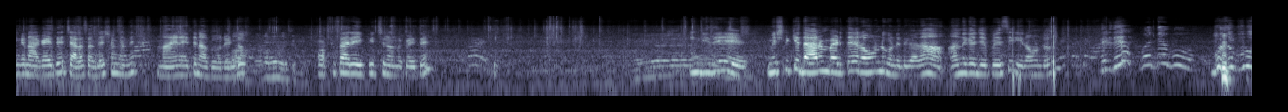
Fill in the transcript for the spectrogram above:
ఇంకా నాకైతే చాలా సంతోషంగా ఉంది. మా ఆయన అయితే నాకు రెండు ఒక్కసారి ఇప్పించినందుకు అయితే ఇంక ఇది మిషన్కి దారం పెడితే రౌండ్ ఉండేది కదా అందుకని చెప్పేసి ఈ రౌండ్. ఇది బుద్ధు పువ్వు.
